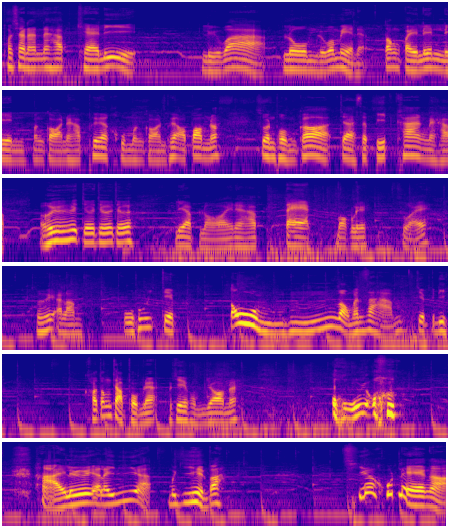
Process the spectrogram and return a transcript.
เพราะฉะนั้นนะครับแครี่หรือว่าโลมหรือว่าเมดเนี่ยต้องไปเล่นเลนมังกรนะครับ เพื่อคุมมังกรเพื่อเอาป้อมเนาะส่วนผมก็จะสปีดข้างนะครับเฮ้ยเจอเจอเจอเรียบร้อยนะครับ แตกบอกเลยสวย เฮ้ยอลัมอู้หูเจ็บ ตุ้มสองพันสามเจ็บไปดิ เขาต้องจับผมแล้ว โอเคผมยอมนะโอ้โหโอ้โหหายเลยอะไรเนี่ย เมื่อกี้เห็นปะเชี่ยโคตรแรงอะ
